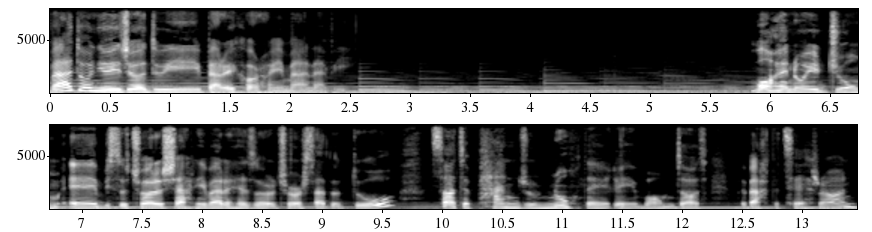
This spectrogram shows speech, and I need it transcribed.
و دنیای جادویی برای کارهای معنوی. ماه نو جمعه 24 شهریور 1402 ساعت 5 و 9 دقیقه بامداد به وقت تهران.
